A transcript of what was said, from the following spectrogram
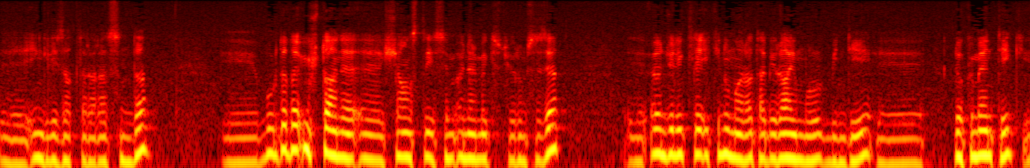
e, İngiliz atlar arasında. E, burada da 3 tane e, şanslı isim önermek istiyorum size. Öncelikle 2 numara tabi Raymur bindiği e, Documentic e,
